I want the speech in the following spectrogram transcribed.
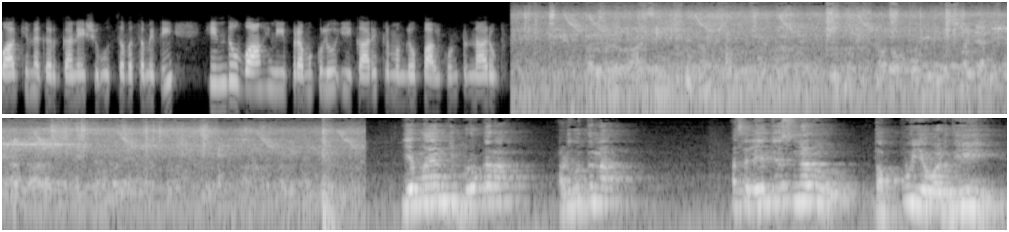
భాగ్యనగర్ గణేష్ ఉత్సవ సమితి హిందూ వాహిని ప్రముఖులు ఈ కార్యక్రమంలో పాల్గొంటున్నారు. ఎంఐఎంకి బ్రోకరా? అడుగుతున్నా. అసలు ఏం చేస్తున్నారు? తప్పు ఎవరిది?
